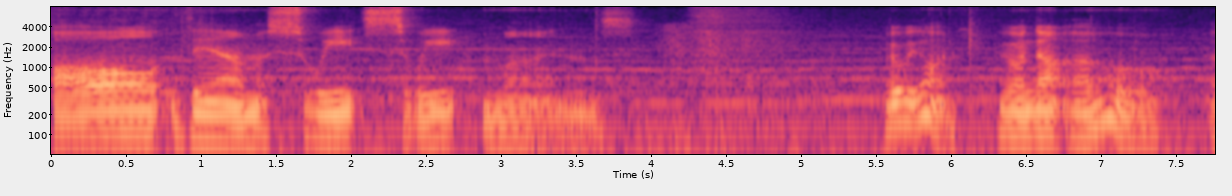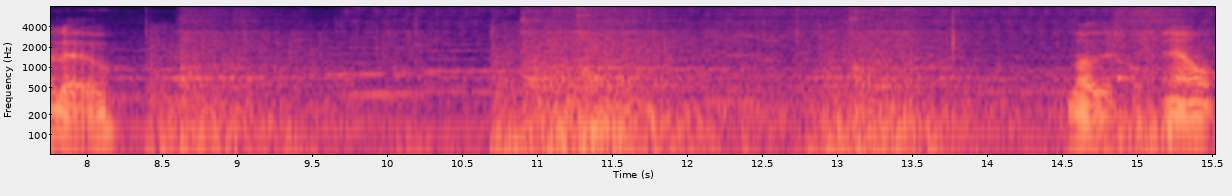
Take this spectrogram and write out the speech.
All them sweet, sweet muns. Where are we going? We're going down. Oh, hello. Love it. Now,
